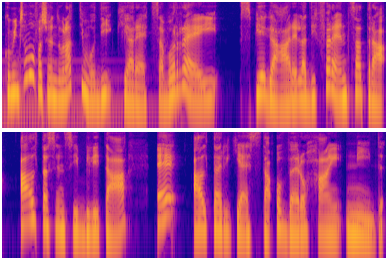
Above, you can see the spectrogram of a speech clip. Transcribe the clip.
Cominciamo facendo un attimo di chiarezza. Vorrei spiegare la differenza tra alta sensibilità e alta richiesta, ovvero high need.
